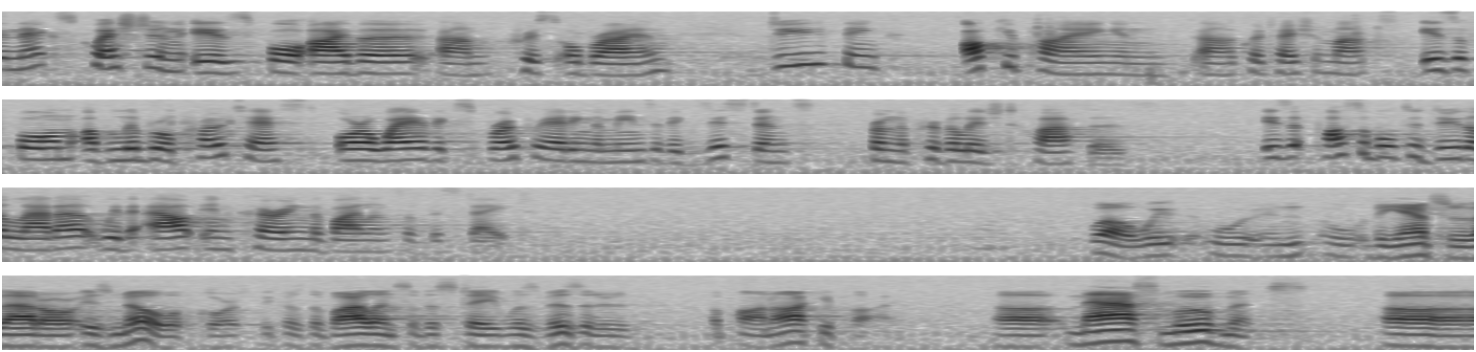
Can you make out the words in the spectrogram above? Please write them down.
The next question is for either um, Chris or Brian. Do you think occupying, in uh, quotation marks, is a form of liberal protest or a way of expropriating the means of existence from the privileged classes? Is it possible to do the latter without incurring the violence of the state? Well, we, we, the answer to that are, is no, of course, because the violence of the state was visited upon Occupy. Uh, mass movements uh,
